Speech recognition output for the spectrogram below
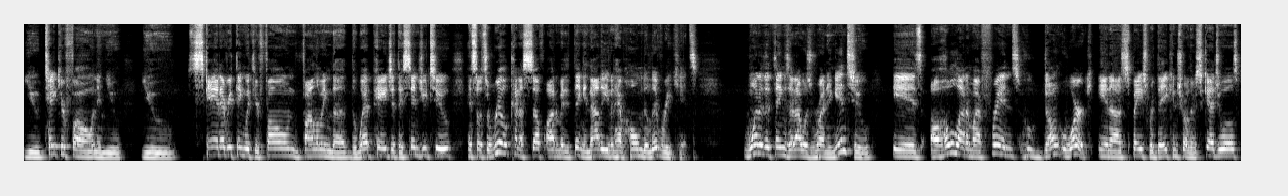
you take your phone and you you scan everything with your phone, following the the web page that they send you to. And so it's a real kind of self automated thing. And now they even have home delivery kits. One of the things that I was running into is a whole lot of my friends who don't work in a space where they control their schedules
